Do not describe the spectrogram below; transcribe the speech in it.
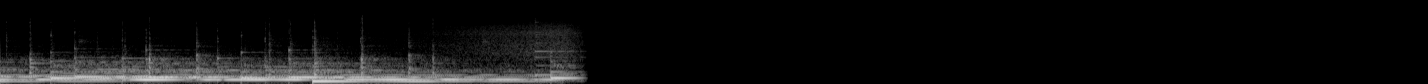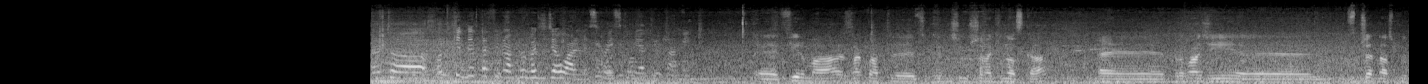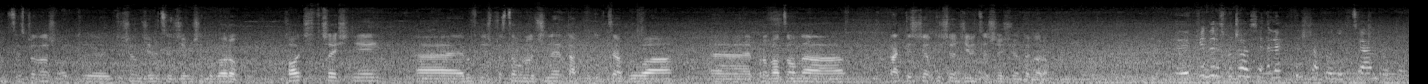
No to od kiedy ta firma prowadzi działalność z pańskimi atletami? E, Firma, zakład e, cukierniczy Uszczowa Kinowska e, prowadzi e, sprzedaż, produkcję sprzedaż od e, 1990 roku. Choć wcześniej, e, również przez tą rodzinę, ta produkcja była e, prowadzona praktycznie od 1960 roku. Kiedy rozpoczęła się elektryczna produkcja Andrutów?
